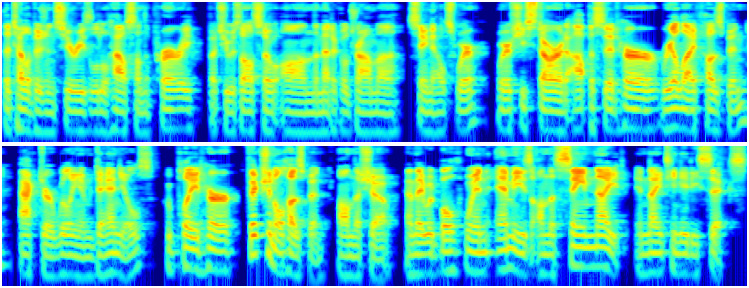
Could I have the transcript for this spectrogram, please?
the television series Little House on the Prairie, but she was also on the medical drama St. Elsewhere, where she starred opposite her real life husband, actor William Daniels, who played her fictional husband on the show. And they would both win Emmys on the same night in 1986.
